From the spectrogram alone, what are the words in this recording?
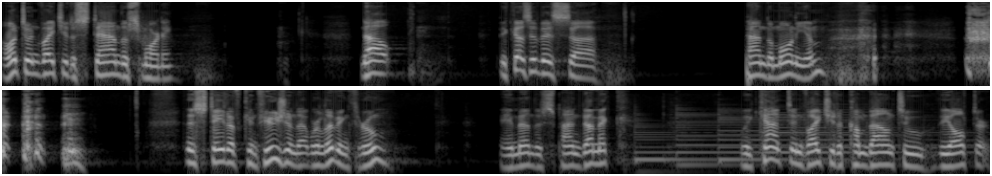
I want to invite you to stand this morning. Now, because of this uh, pandemonium, this state of confusion that we're living through, amen, this pandemic, we can't invite you to come down to the altar.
